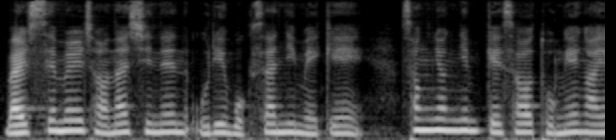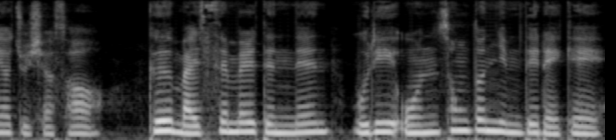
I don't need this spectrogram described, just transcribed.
말씀을 전하시는 우리 목사님에게 성령님께서 동행하여 주셔서 그 말씀을 듣는 우리 온 성도님들에게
